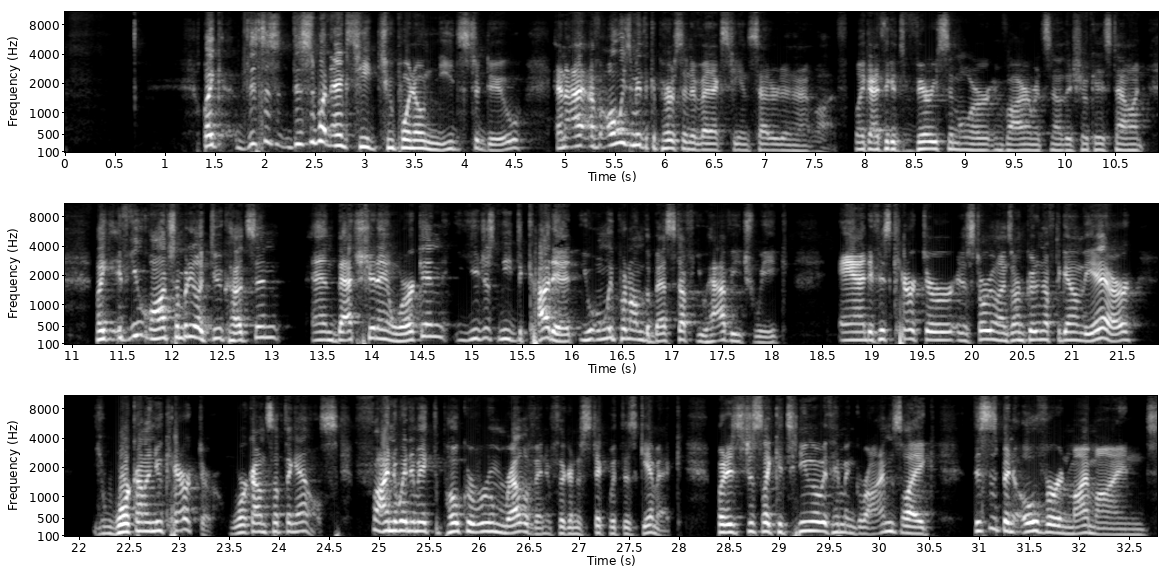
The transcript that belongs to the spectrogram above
Like this is this is what NXT 2.0 needs to do, and I, have always made the comparison of NXT and Saturday Night Live. Like I think it's very similar environments now. They showcase talent. Like if you launch somebody like Duke Hudson and that shit ain't working, you just need to cut it. You only put on the best stuff you have each week. And if his character and his storylines aren't good enough to get on the air, you work on a new character, work on something else, find a way to make the poker room relevant if they're going to stick with this gimmick. But it's just like continuing with him and Grimes. Like this has been over in my mind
